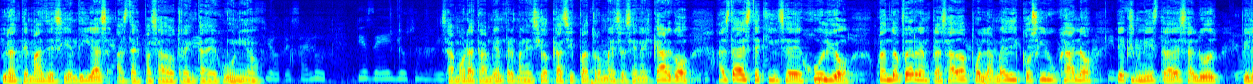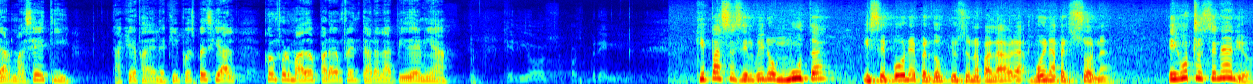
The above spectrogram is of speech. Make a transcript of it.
durante más de 100 días hasta el pasado 30 de junio. Zamora también permaneció casi cuatro meses en el cargo hasta este 15 de julio, cuando fue reemplazado por la médico cirujano y exministra de Salud Pilar Massetti, la jefa del equipo especial conformado para enfrentar a la epidemia. ¿Qué pasa si el virus muta y se pone, perdón que use una palabra, buena persona? Es otro escenario.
